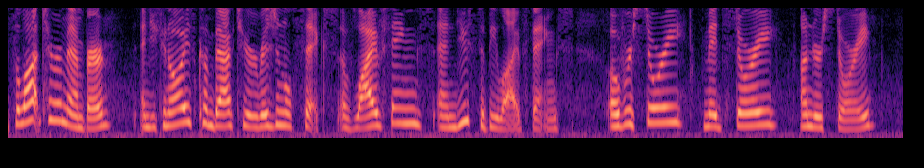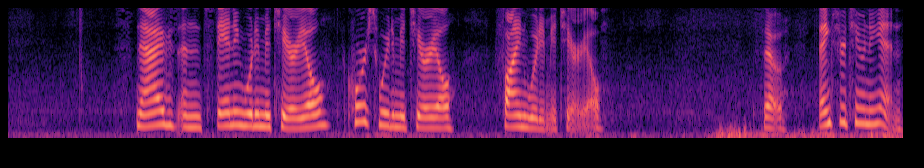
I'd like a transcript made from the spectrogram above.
it's a lot to remember, and you can always come back to your original six of live things and used to be live things overstory, midstory, understory, snags and standing woody material, coarse woody material, fine woody material. So, thanks for tuning in.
